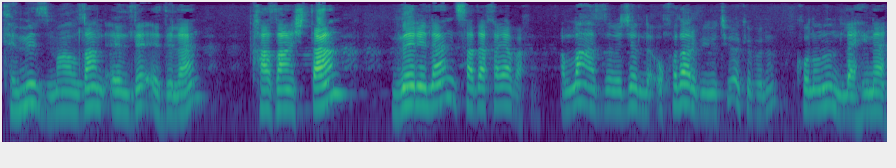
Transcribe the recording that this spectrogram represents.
Temiz maldan elde edilen kazançtan verilen sadakaya bakın. Allah Azze ve Celle o kadar büyütüyor ki bunu konunun lehine.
